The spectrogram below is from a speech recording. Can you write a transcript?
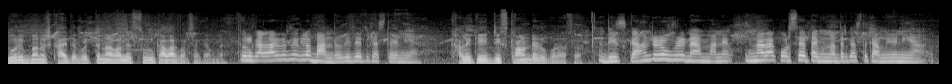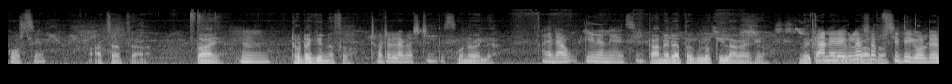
গরিব মানুষ খাইতে পড়তে না পারলে চুল কালার করছে কেমনে? চুল কালার করছে এগুলো বান্ধবীদের কাছ থেকে নিয়ে। খালি কি ডিসকাউন্টের উপর আছে? ডিসকাউন্টের উপরে না মানে ওনারা করছে তাই ওনাদের কাছ থেকে আমিও নিয়ে করছি। আচ্ছা আচ্ছা। তাই? হুম। ঠোঁটে কি নাছো ছোট লিপস্টিক দিছি। কোনে বেলে এটাও কিনে নিয়ে আসি কানের এতগুলো কি লাগাইছো? দেখ কানের এগুলো সব সিটি গোল্ডের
